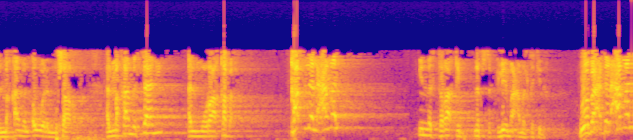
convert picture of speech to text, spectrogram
المقام الأول المشاركة المقام الثاني المراقبة. قبل العمل إنك تراقب نفسك. ليه ما عملت كده؟ وبعد العمل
